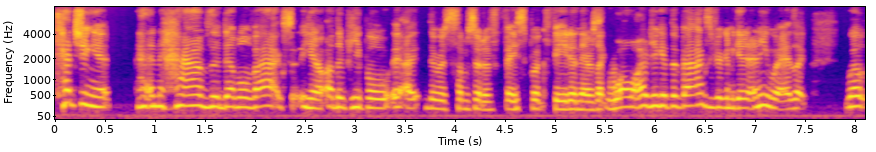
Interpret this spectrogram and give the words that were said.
catching it and have the double vax. You know, other people. I, there was some sort of Facebook feed, and there was like, "Well, why'd you get the vax if you're going to get it anyway?" I was like, "Well,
